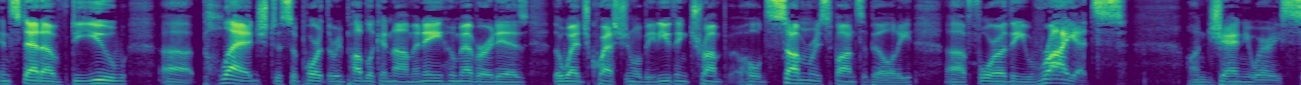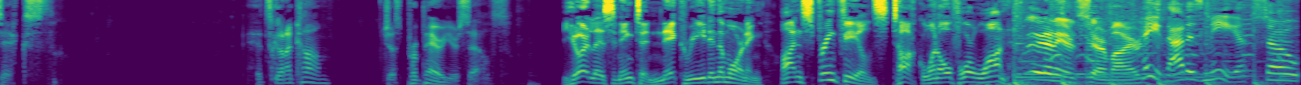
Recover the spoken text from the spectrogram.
instead of do you uh, pledge to support the Republican nominee, whomever it is, the wedge question will be: Do you think Trump holds some responsibility uh, for the riots on January sixth? It's going to come. Just prepare yourselves. You're listening to Nick Reed in the Morning on Springfield's Talk 1041. Here's Sarah Myers. Hey, that is me. So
